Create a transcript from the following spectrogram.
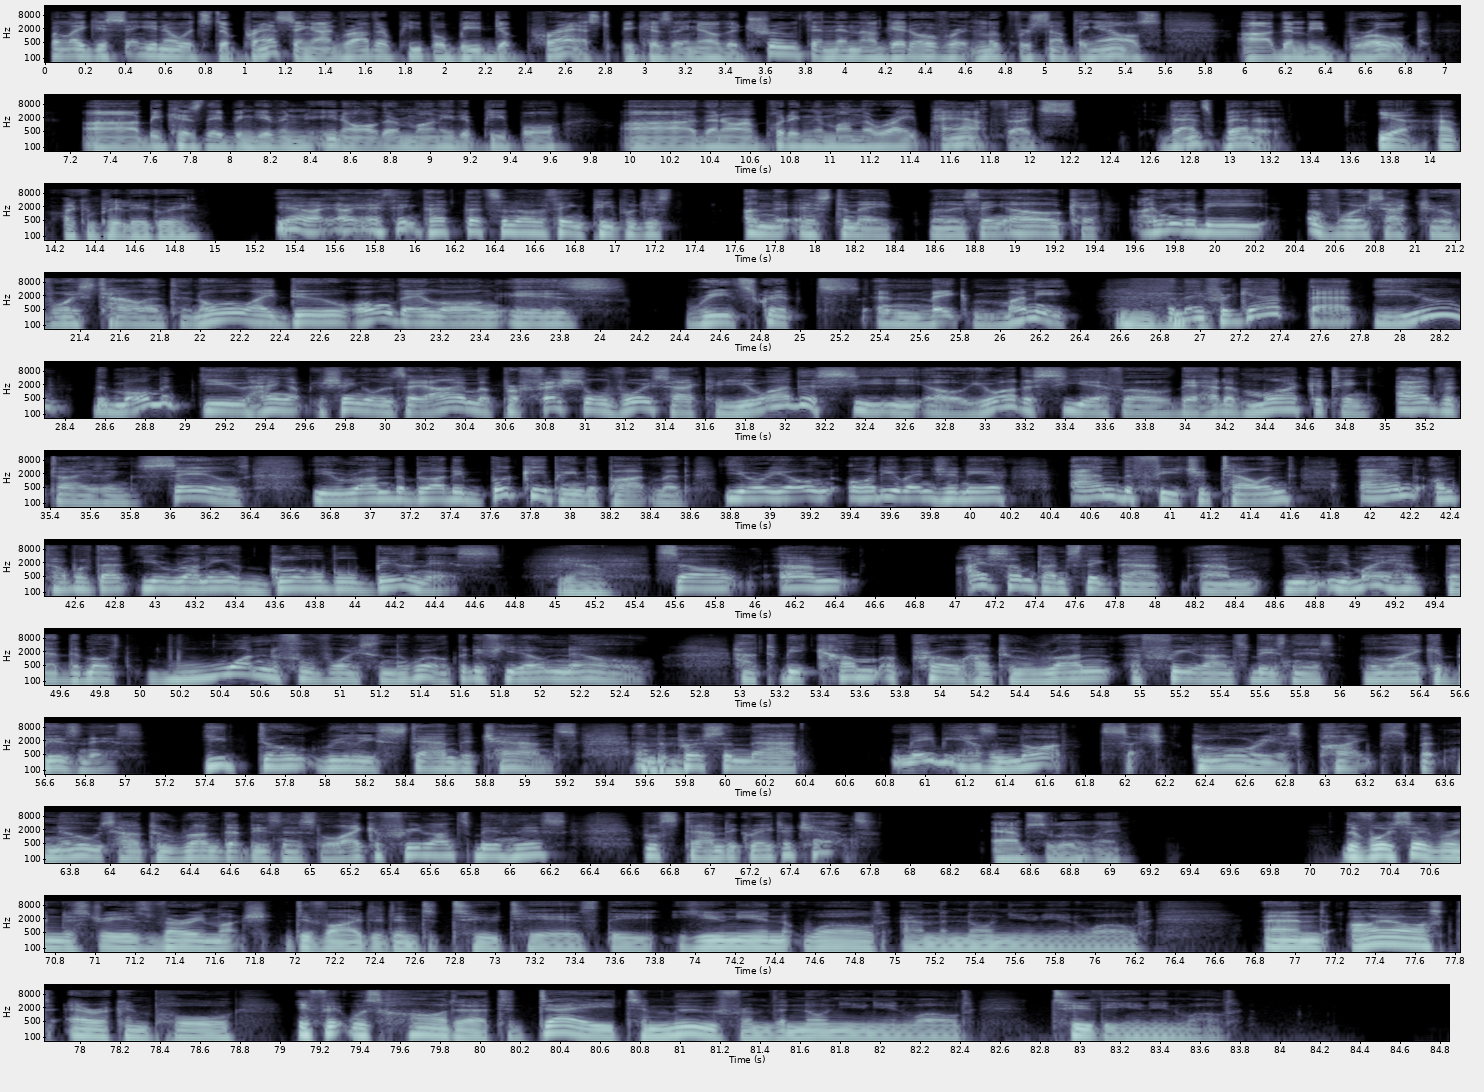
but like you say, you know, it's depressing. I'd rather people be depressed because they know the truth and then they'll get over it and look for something else uh, than be broke uh, because they've been giving, you know, all their money to people uh, that aren't putting them on the right path. That's that's better. Yeah, I, I completely agree. Yeah, I, I think that that's another thing people just underestimate when they're saying, "Oh, okay, I'm going to be a voice actor, a voice talent, and all I do all day long is read scripts and make money." And they forget that you, the moment you hang up your shingle and say, "I'm a professional voice actor," you are the CEO, you are the CFO, the head of marketing, advertising, sales. You run the bloody bookkeeping department. You're your own audio engineer and the featured talent, and on top of that, you're running a global business. Yeah. So um, I sometimes think that um, you you might have the, the most wonderful voice in the world, but if you don't know how to become a pro, how to run a freelance business like a business, you don't really stand a chance. And the person that maybe has not such glorious pipes, but knows how to run their business like a freelance business, will stand a greater chance. Absolutely. The voiceover industry is very much divided into two tiers the union world and the non union world. And I asked Eric and Paul if it was harder today to move from the non union world to the union world.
